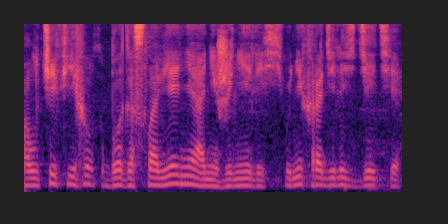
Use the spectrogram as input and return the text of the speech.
Получив их благословение, они женились, у них родились дети.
